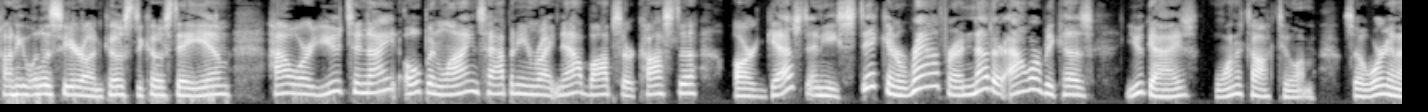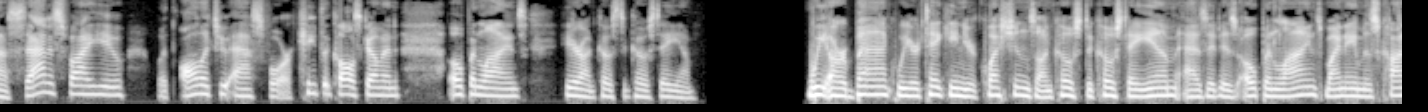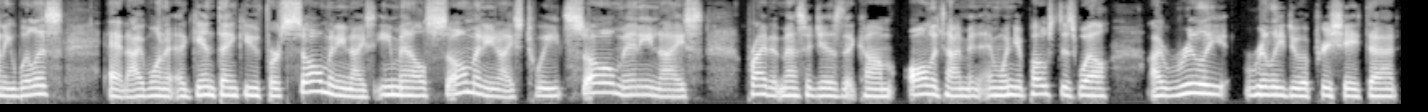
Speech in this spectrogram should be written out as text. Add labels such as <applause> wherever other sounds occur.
Connie Willis here on Coast to Coast AM. How are you tonight? Open lines happening right now. Bob Circosta, our guest, and he's sticking around for another hour because you guys want to talk to him. So we're going to satisfy you with all that you asked for. Keep the calls coming. Open lines here on Coast to Coast AM. We are back. We are taking your questions on Coast to Coast AM as it is open lines. My name is Connie Willis, and I want to again thank you for so many nice emails, so many nice tweets, so many nice private messages that come all the time. And, and when you post as well, I really, really do appreciate that.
